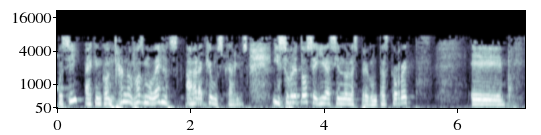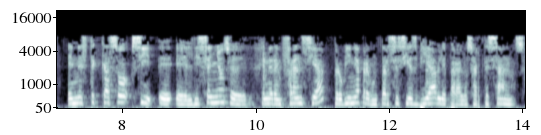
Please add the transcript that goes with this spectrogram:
Pues sí, hay que encontrar nuevos modelos, habrá que buscarlos. Y sobre todo seguir haciendo las preguntas correctas. Eh, en este caso, sí, eh, el diseño se genera en Francia, pero viene a preguntarse si es viable para los artesanos.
